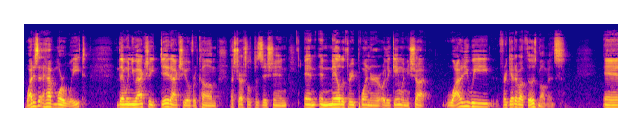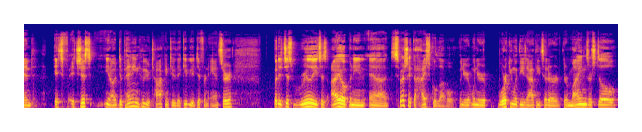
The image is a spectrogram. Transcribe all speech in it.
why does it have more weight than when you actually did actually overcome a stressful position and, and nailed a three pointer or the game winning shot? Why do we forget about those moments? And it's it's just you know depending who you're talking to, they give you a different answer. But it's just really it's just eye opening, uh, especially at the high school level when you're when you're working with these athletes that are their minds are still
